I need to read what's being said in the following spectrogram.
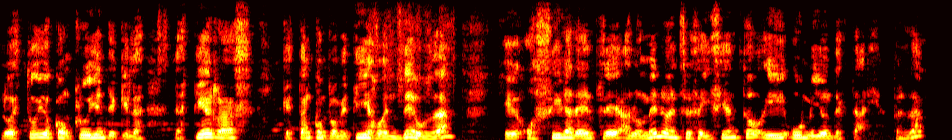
los estudios concluyen de que las tierras que están comprometidas o en deuda eh, oscilan de entre, a lo menos entre 600 y un millón de hectáreas, ¿verdad?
